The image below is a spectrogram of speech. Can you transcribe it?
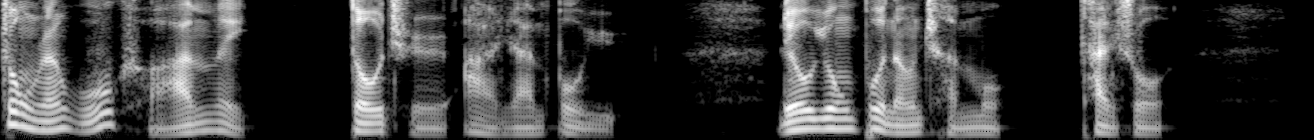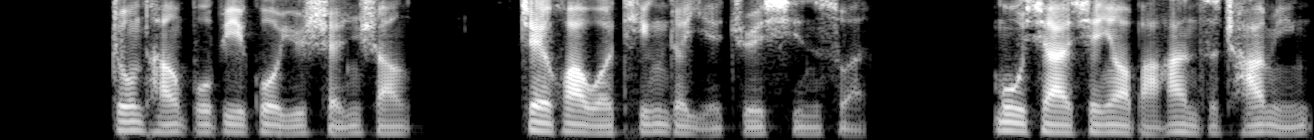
众人无可安慰，都只黯然不语。刘墉不能沉默，叹说：“中堂不必过于神伤，这话我听着也觉心酸。目下先要把案子查明，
